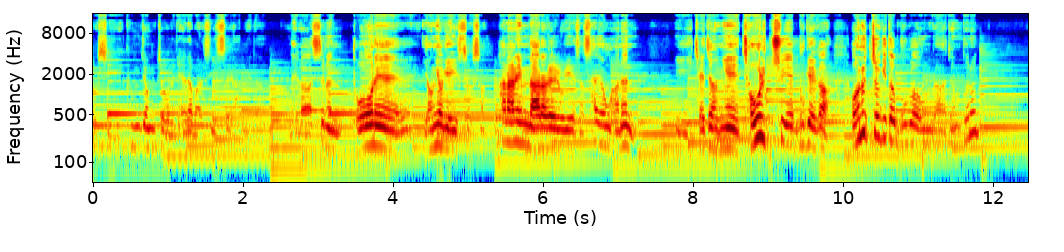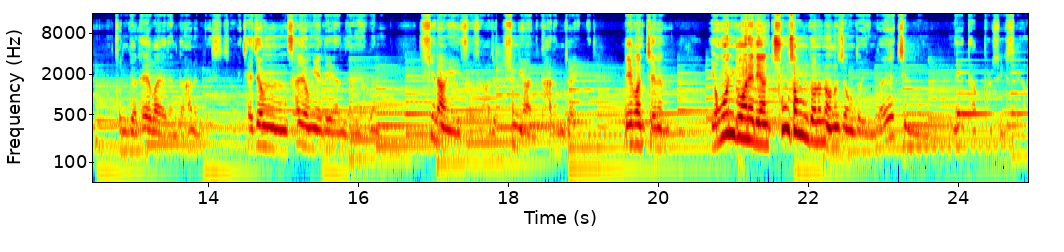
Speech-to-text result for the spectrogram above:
역시 긍정적으로 대답할 수 있어야 합니다. 내가 쓰는 돈의 영역에 있어서 하나님 나라를 위해서 사용하는 이 재정의 저울추의 무게가 어느 쪽이 더 무거운가 정도는 분별해 봐야 된다 하는 것이죠. 재정 사용에 대한 영역은 신앙에 있어서 아주 중요한 가름자입니다. 네 번째는 영혼 구원에 대한 충성도는 어느 정도인가의 질문에 답할 수 있어요.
